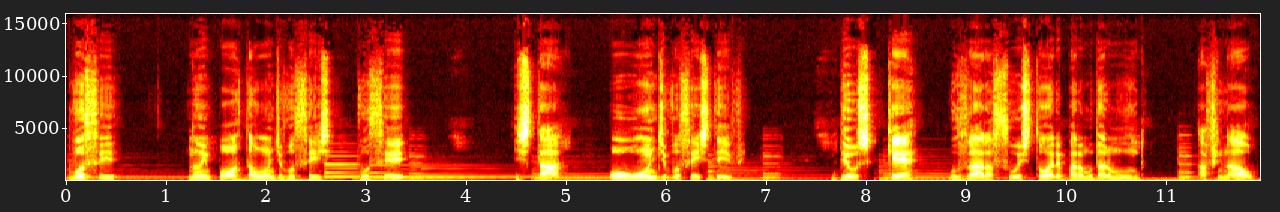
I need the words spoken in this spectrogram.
você. Não importa onde você, você está ou onde você esteve. Deus quer usar a sua história para mudar o mundo. Afinal,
